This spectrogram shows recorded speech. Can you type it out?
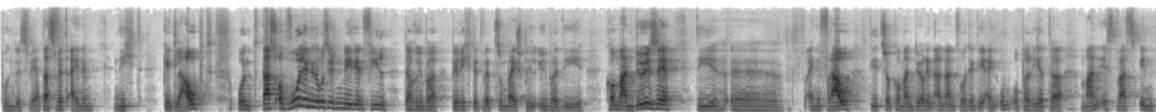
Bundeswehr. Das wird einem nicht geglaubt. Und das, obwohl in den russischen Medien viel darüber berichtet wird, zum Beispiel über die Kommandöse, die, äh, eine Frau, die zur Kommandeurin ernannt wurde, die ein umoperierter Mann ist, was in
